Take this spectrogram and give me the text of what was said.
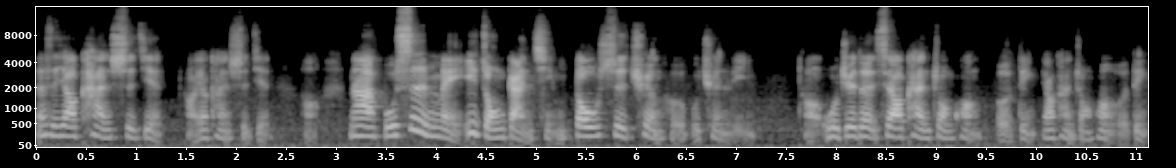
但是要看事件，好，要看事件。好，那不是每一种感情都是劝和不劝离。好，我觉得是要看状况而定，要看状况而定。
